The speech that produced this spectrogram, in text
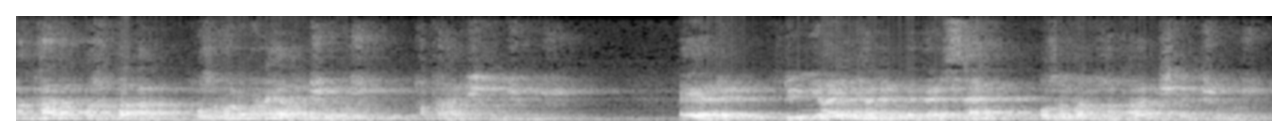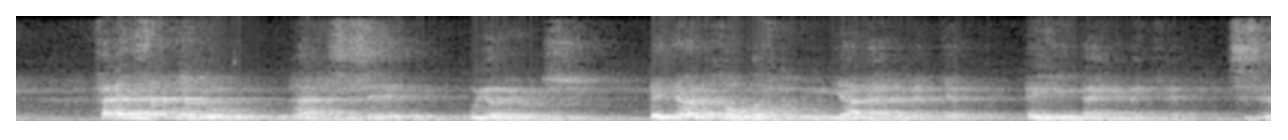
fakat ahtaa. O zaman o ne yapmış olur? Hata işlemiş olur. Eğer dünyayı talep ederse o zaman hata işlemiş olur. Fe enzeltukum. Ha, sizi uyarıyoruz. Ey yani kavmaftukum ya ehli Mekke. Ey ehli Mekke. Sizi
